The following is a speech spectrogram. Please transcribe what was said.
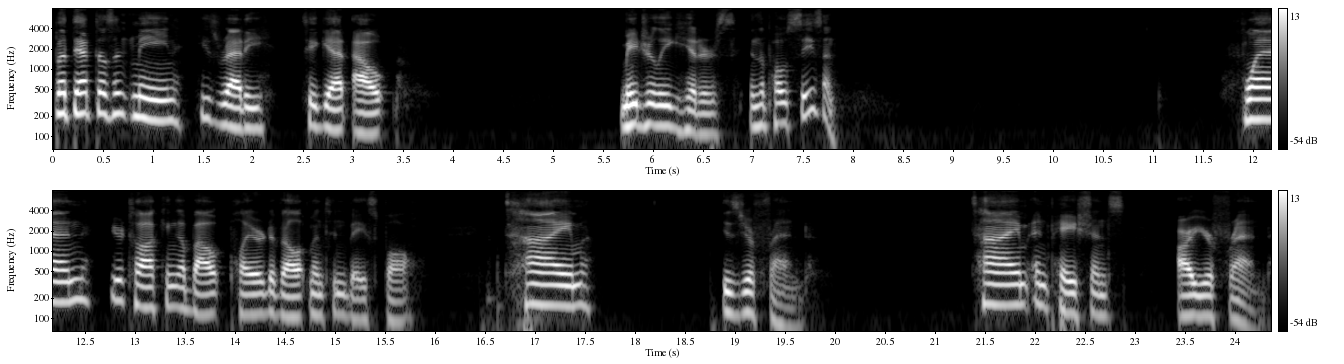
But that doesn't mean he's ready to get out major league hitters in the postseason. When you're talking about player development in baseball, time is your friend. Time and patience are your friend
